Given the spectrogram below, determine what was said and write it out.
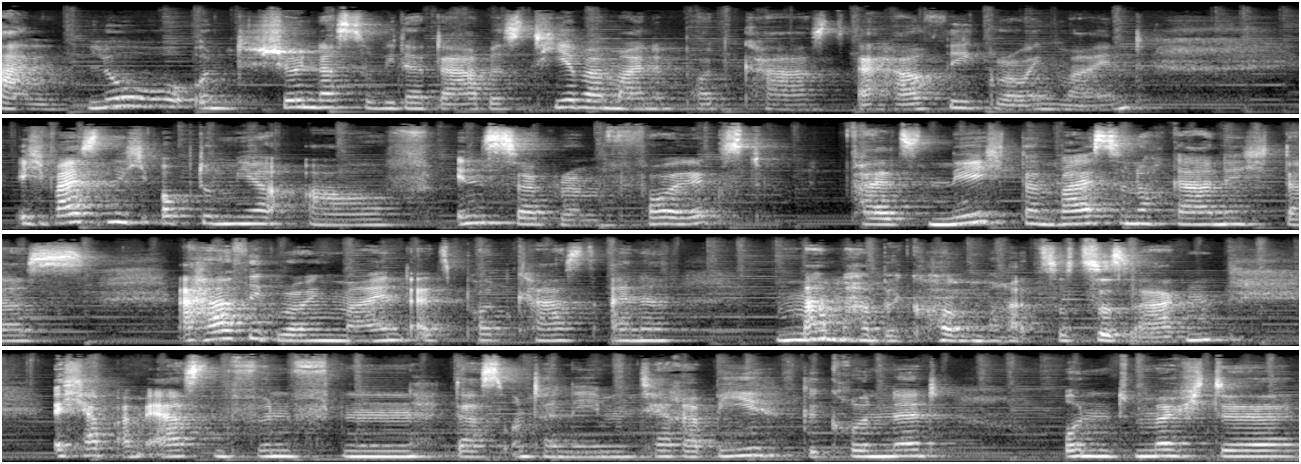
Hallo und schön, dass du wieder da bist, hier bei meinem Podcast A Healthy Growing Mind. Ich weiß nicht, ob du mir auf Instagram folgst. Falls nicht, dann weißt du noch gar nicht, dass A Healthy Growing Mind als Podcast eine Mama bekommen hat, sozusagen. Ich habe am 1.5. das Unternehmen Therapie gegründet und möchte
